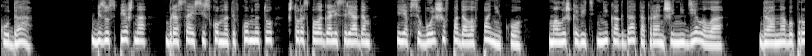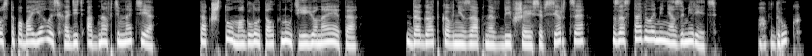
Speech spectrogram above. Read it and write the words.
куда? Безуспешно, бросаясь из комнаты в комнату, что располагались рядом, я все больше впадала в панику. Малышка ведь никогда так раньше не делала. Да она бы просто побоялась ходить одна в темноте. Так что могло толкнуть ее на это? Догадка, внезапно вбившаяся в сердце, заставила меня замереть. А вдруг...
